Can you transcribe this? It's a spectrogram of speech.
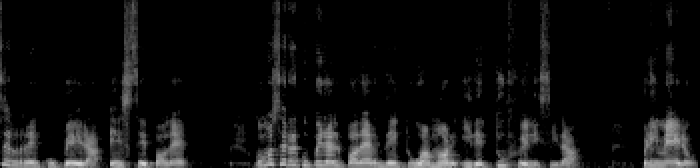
se recupera ese poder? ¿Cómo se recupera el poder de tu amor y de tu felicidad? Primero,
